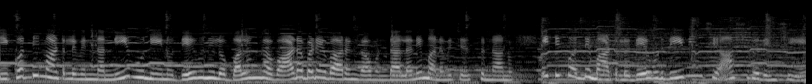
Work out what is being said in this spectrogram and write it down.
ఈ కొద్ది మాటలు విన్న నీవు నేను దేవునిలో బలంగా వాడబడే వారంగా ఉండాలని మనవి చేస్తున్నాను. ఇటు కొద్ది మాటలు దేవుడు దీవించి ఆశీర్వదించి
